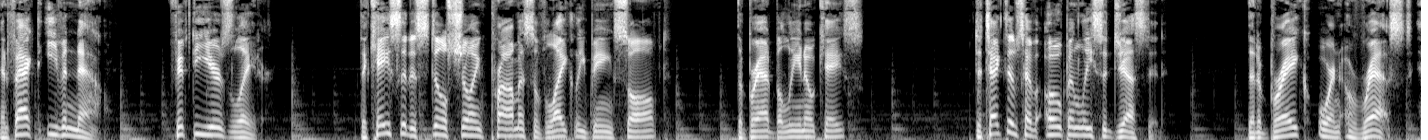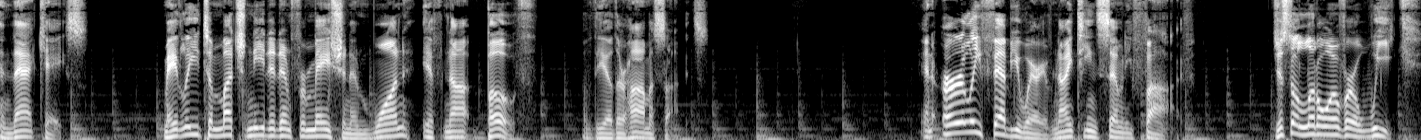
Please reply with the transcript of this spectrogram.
In fact, even now, 50 years later, the case that is still showing promise of likely being solved the Brad Bellino case, detectives have openly suggested that a break or an arrest in that case may lead to much needed information in one, if not both, of the other homicides. In early February of 1975, just a little over a week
